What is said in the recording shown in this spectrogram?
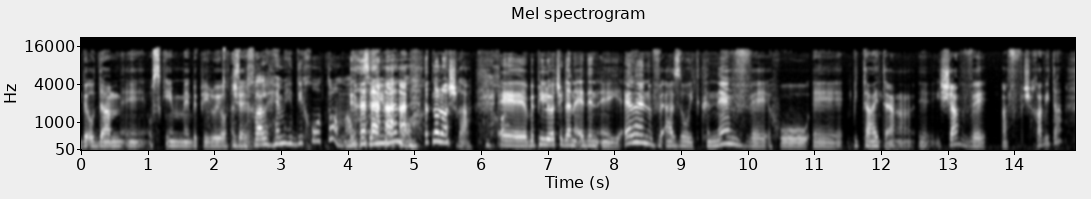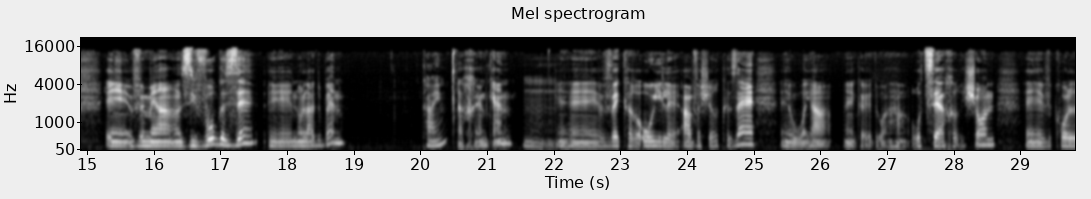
בעודם עוסקים בפעילויות אז ש... אז בכלל הם הדיחו אותו, מה רוצים ממנו? נתנו לו השראה. נכון. בפעילויות שגן עדן יעלן, ואז הוא התקנא והוא פיתה את האישה ואף שכב איתה. ומהזיווג הזה נולד בן, קין? אכן כן. Mm. וכראוי לאב אשר כזה, אה, הוא היה, אה, כידוע, הרוצח הראשון, וכל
